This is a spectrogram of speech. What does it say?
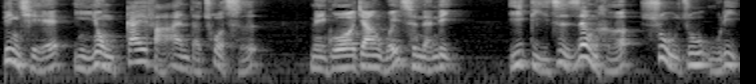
并且引用该法案的措辞。美国将维持能力，以抵制任何诉诸武力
